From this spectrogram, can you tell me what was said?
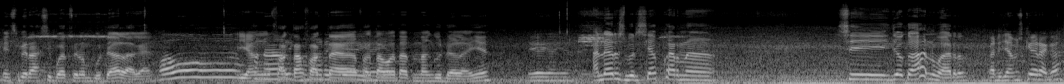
inspirasi buat film Gundala kan. Oh, yang fakta-fakta. Iya, iya, fakta-fakta tentang Gundalanya. Iya, iya, iya. Anda harus bersiap karena si Joko Anwar Ada jam scare ya, kah?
